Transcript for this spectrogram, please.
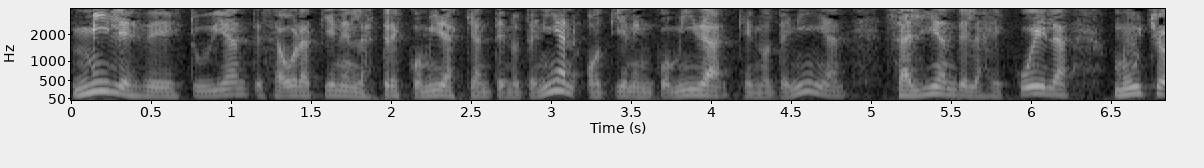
miles de estudiantes ahora tienen las tres comidas que antes no tenían o tienen comida que no tenían, salían de las escuelas, mucho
